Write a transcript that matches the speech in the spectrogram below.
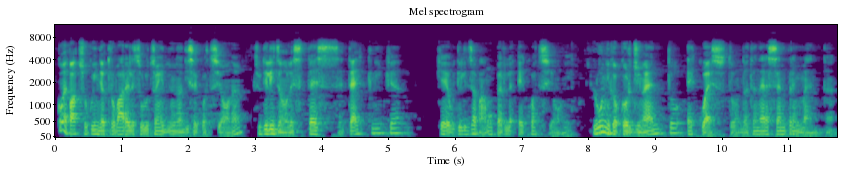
Come faccio quindi a trovare le soluzioni di una disequazione? Si utilizzano le stesse tecniche che utilizzavamo per le equazioni. L'unico accorgimento è questo, da tenere sempre in mente.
